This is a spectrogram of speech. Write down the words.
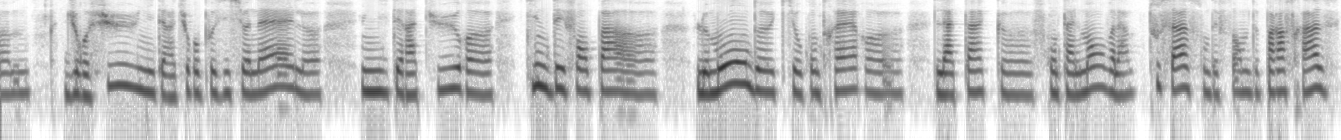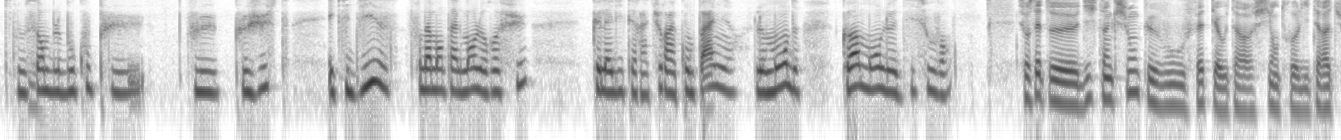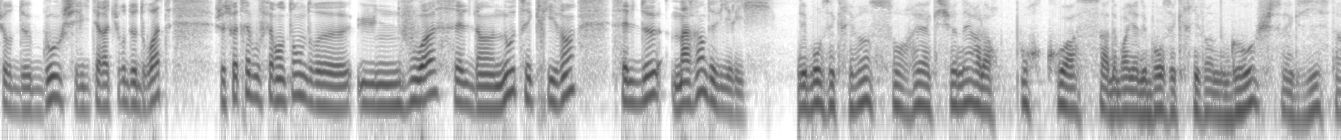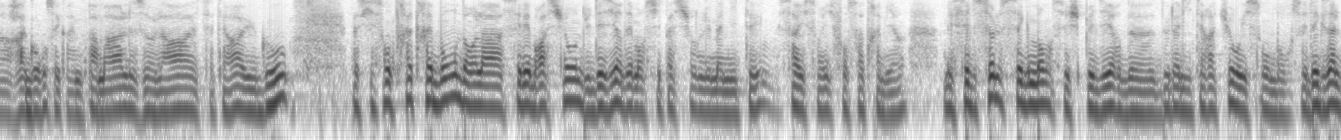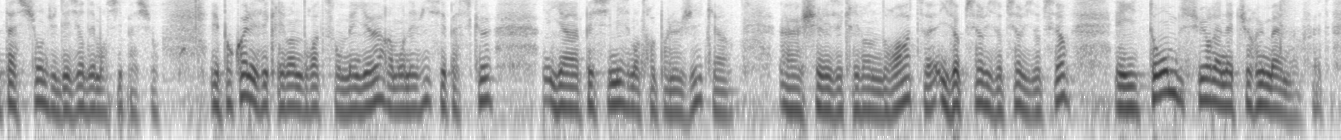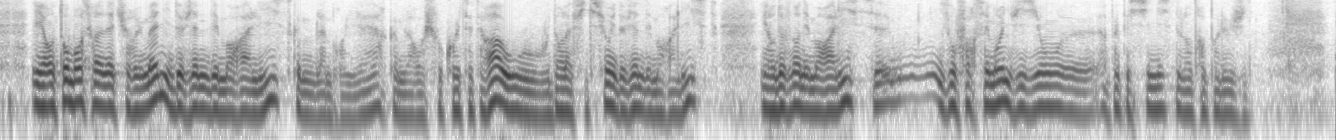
du refus, une littérature oppositionnelle, une littérature qui ne défend pas le monde, qui au contraire euh, l'attaque euh, frontalement. Voilà, tout ça sont des formes de paraphrase qui nous semblent beaucoup plus, plus, plus justes et qui disent fondamentalement le refus que la littérature accompagne le monde, comme on le dit souvent. Sur cette euh, distinction que vous faites, Kautarashi, entre littérature de gauche et littérature de droite, je souhaiterais vous faire entendre une voix, celle d'un autre écrivain, celle de Marin de Viry. Les bons écrivains sont réactionnaires. Alors, Pourquoi ça? D'abord, il y a des bons écrivains de gauche, ça existe. Aragon, c'est quand même pas mal, Zola, etc., Hugo parce qu'ils sont très très bons dans la célébration du désir d'émancipation de l'humanité. Ça, ils font ça très bien. Mais c'est le seul segment, si je peux dire, de, de la littérature où ils sont bons. C'est l'exaltation du désir d'émancipation. Et pourquoi les écrivains de droite sont meilleurs, à mon avis, c'est parce que il y a un pessimisme anthropologique. Euh, chez les écrivains de droite. Ils observent, ils observent, ils observent, et ils tombent sur la nature humaine, en fait. Et en tombant sur la nature humaine, ils deviennent des moralistes, comme la Bruyère, comme la Rochefoucauld, etc., ou dans la fiction, ils deviennent des moralistes. Et en devenant des moralistes, euh, ils ont forcément une vision euh, un peu pessimiste de l'anthropologie.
